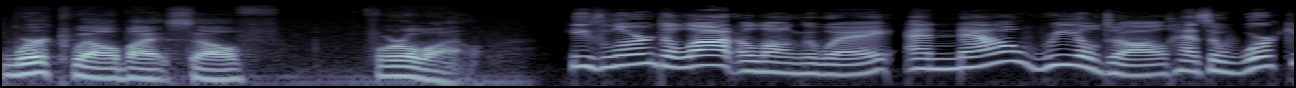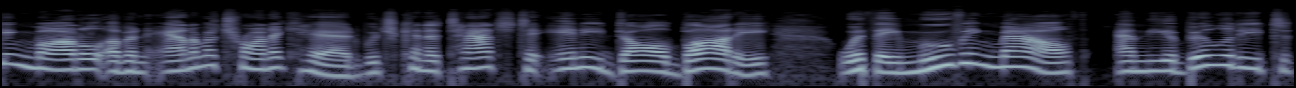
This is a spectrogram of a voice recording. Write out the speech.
worked well by itself for a while He's learned a lot along the way, and now Real Doll has a working model of an animatronic head which can attach to any doll body with a moving mouth and the ability to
